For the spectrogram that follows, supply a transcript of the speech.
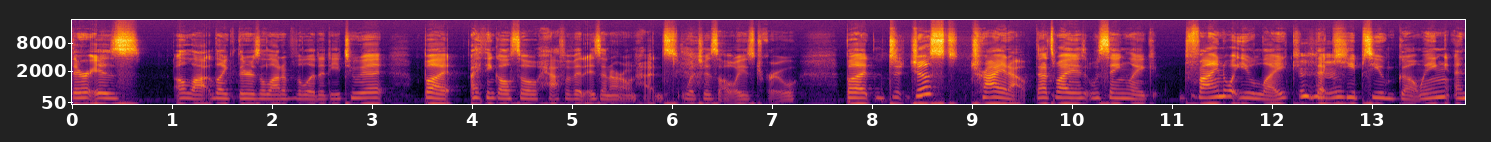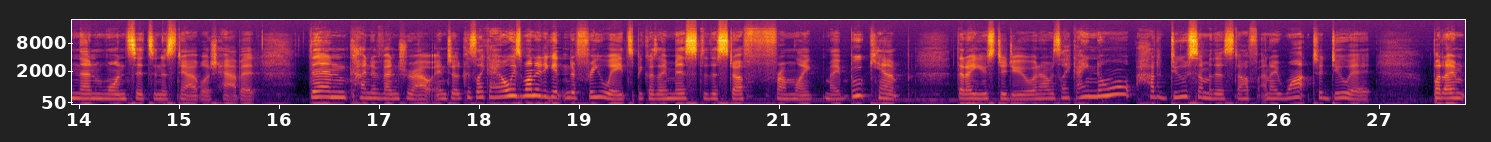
There is a lot like there's a lot of validity to it, but I think also half of it is in our own heads, which is always true. But d- just try it out. That's why I was saying like find what you like that mm-hmm. keeps you going and then once it's an established habit, then kind of venture out into because like I always wanted to get into free weights because I missed the stuff from like my boot camp that I used to do and I was like I know how to do some of this stuff and I want to do it but I'm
